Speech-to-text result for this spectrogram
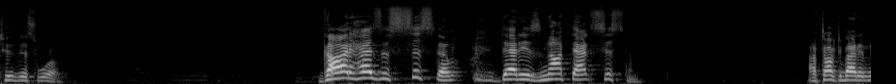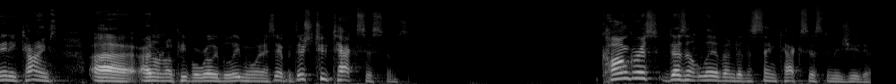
to this world. God has a system that is not that system. I've talked about it many times. Uh, I don't know if people really believe me when I say it, but there's two tax systems. Congress doesn't live under the same tax system as you do.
